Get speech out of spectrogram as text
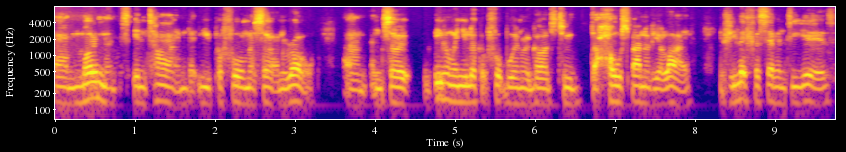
um, moments in time that you perform a certain role. Um, and so, even when you look at football in regards to the whole span of your life, if you live for 70 years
